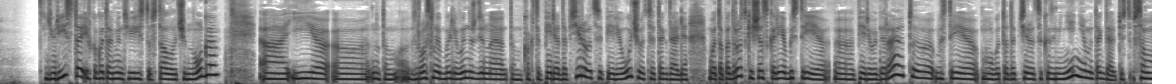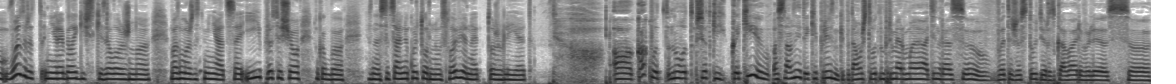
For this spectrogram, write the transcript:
юриста, и в какой-то момент юристов стало очень много, а, и э, ну, там, взрослые были вынуждены там, как-то переадаптироваться, переучиваться и так далее. Вот, а подростки сейчас скорее быстрее э, перевыбирают, э, быстрее могут адаптироваться к изменениям и так далее. То есть в самом возраст нейробиологически заложена возможность меняться, и плюс еще, ну, как бы, не знаю, социально-культурные условия на это тоже влияют. А как вот, ну вот все-таки какие основные такие признаки? Потому что вот, например, мы один раз э, в этой же студии разговаривали с э,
